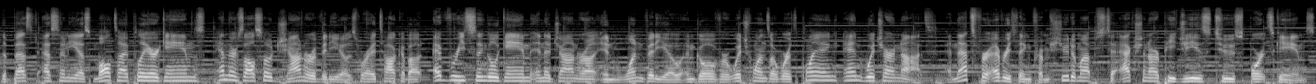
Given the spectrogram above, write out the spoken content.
the best SNES multiplayer games, and there's also genre videos where I talk about every single game in a genre in one video and go over which ones are worth playing and which are not. And that's for everything from shoot 'em ups to action RPGs to sports games.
